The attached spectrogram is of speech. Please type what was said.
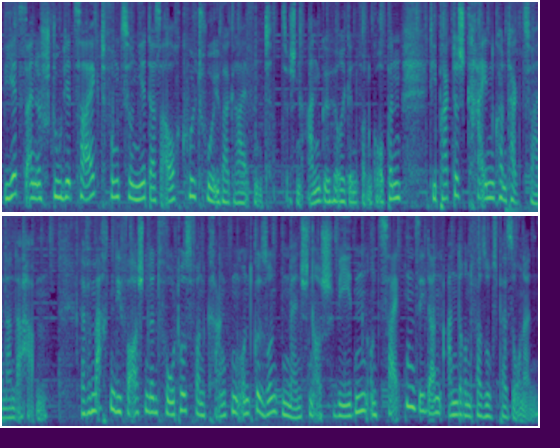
Wie jetzt eine Studie zeigt, funktioniert das auch kulturübergreifend zwischen Angehörigen von Gruppen, die praktisch keinen Kontakt zueinander haben. Dafür machten die Forschenden Fotos von kranken und gesunden Menschen aus Schweden und zeigten sie dann anderen Versuchspersonen.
